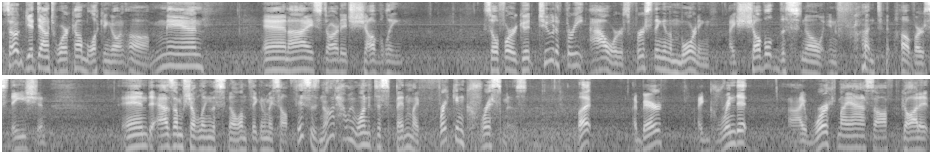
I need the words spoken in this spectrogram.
So, get down to work. I'm looking, going, oh man. And I started shoveling so, for a good two to three hours, first thing in the morning, I shoveled the snow in front of our station. And as I'm shoveling the snow, I'm thinking to myself, this is not how I wanted to spend my freaking Christmas. But I bear, I grinned it, I worked my ass off, got it.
